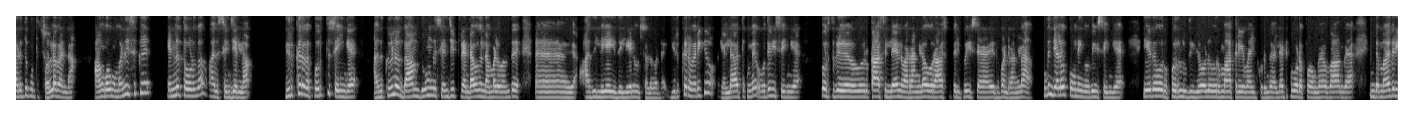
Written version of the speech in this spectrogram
அடுத்து சொல்ல வேண்டாம். அவங்கவுங்க மனசுக்கு என்ன தோணுதோ அது செஞ்சிடலாம். இருக்கிறத பொறுத்து செய்யுங்க. அதுக்குன்னு தாம் தூம்னு செஞ்சுட்டு ரெண்டாவது நம்மளை வந்து அது இல்லையே இது இல்லையேன்னு சொல்ல வேண்டாம் இருக்கிற வரைக்கும் எல்லாத்துக்குமே உதவி செய்யுங்க. ஒருத்தர் ஒரு காசு இல்லைன்னு வர்றாங்களா ஒரு ஆஸ்பத்திரி போய் இது பண்றாங்களா முடிஞ்ச அளவுக்கு நீங்க உதவி செய்யுங்க. ஏதோ ஒரு பொருள் உதவியோ இல்லை ஒரு மாத்திரையை வாங்கி கொடுங்க இல்லாட்டி கூட போங்க வாங்க. இந்த மாதிரி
